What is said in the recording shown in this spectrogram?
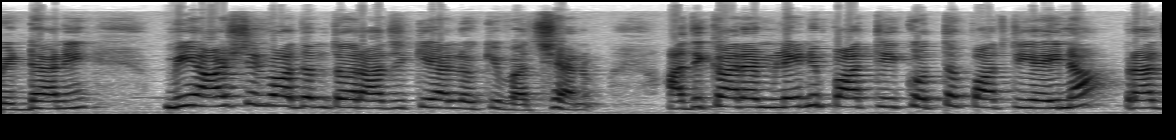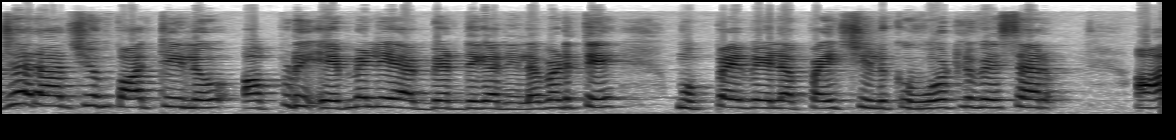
బిడ్డ అని మీ ఆశీర్వాదంతో రాజకీయాల్లోకి వచ్చాను. అధికారం లేని పార్టీ కొత్త పార్టీ అయినా ప్రజారాజ్యం పార్టీలో అప్పుడు ఎమ్మెల్యే అభ్యర్థిగా నిలబడితే ముప్పై వేల పైచీలకు ఓట్లు వేశారు. ఆ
